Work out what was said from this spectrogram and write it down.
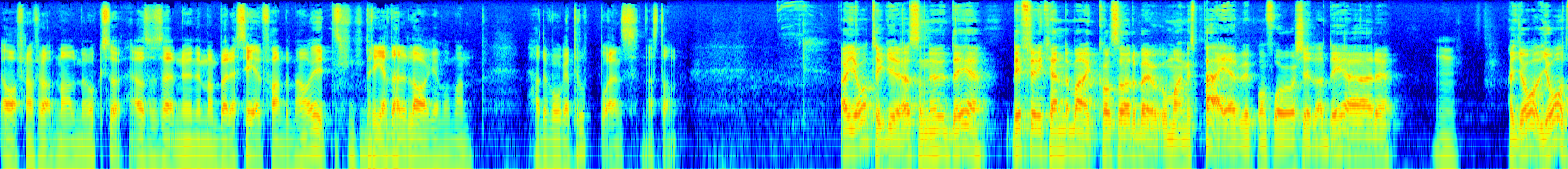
ja framförallt Malmö också. Alltså så här, nu när man börjar se, fan de har ju ett bredare lag än vad man hade vågat tro på ens nästan. Ja, jag tycker, alltså nu det är, det är Fredrik Händemark, Carl Söderberg och Magnus Pääjärvi på en forwardsida. Det är, mm. Ja, jag,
